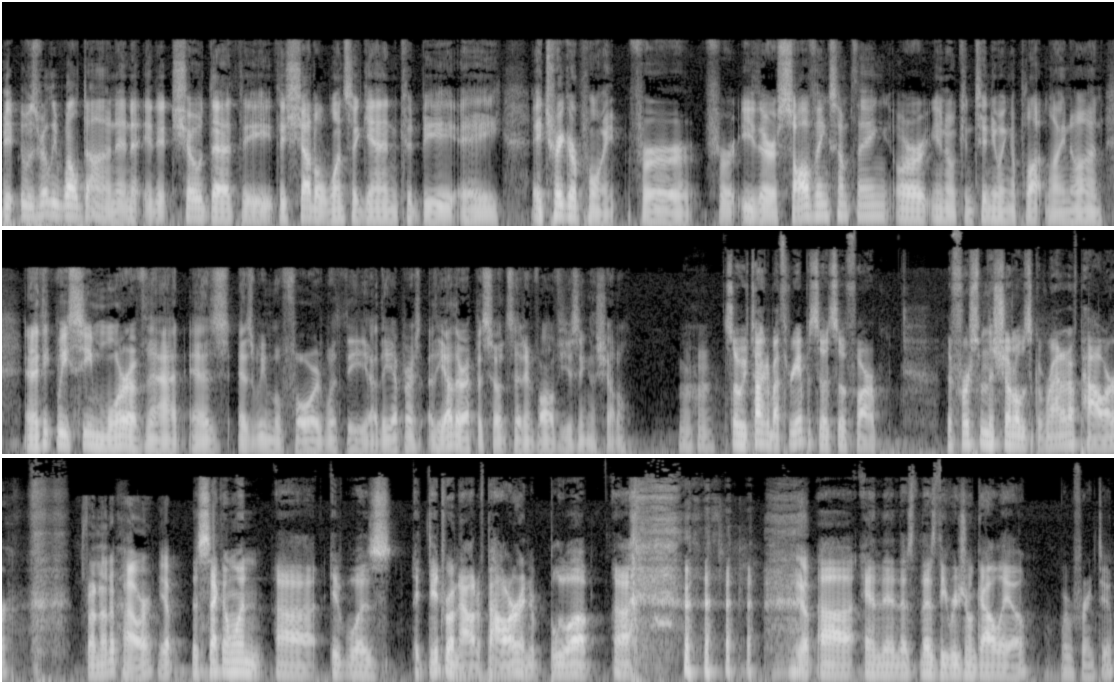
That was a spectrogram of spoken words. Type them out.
it, it, was really well done, and it, it showed that the, the shuttle once again could be a a trigger point for for either solving something or you know continuing a plot line on. And I think we see more of that as as we move forward with the uh, the epi- the other episodes that involve using the shuttle. Mm-hmm. So we've talked about three episodes so far. The first one, the shuttle was run out of power. It's run out of power. Yep. The second one, uh, it was it did run out of power and it blew up. Uh, Yep. uh, and then there's, there's the original Galileo we're referring to,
